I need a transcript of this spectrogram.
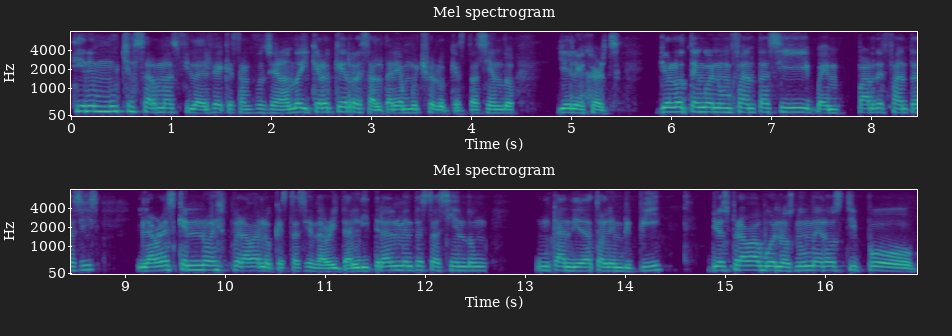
tiene muchas armas Filadelfia que están funcionando y creo que resaltaría mucho lo que está haciendo Jalen Hurts. Yo lo tengo en un fantasy, en par de fantasies, y la verdad es que no esperaba lo que está haciendo ahorita. Literalmente está siendo un, un candidato al MVP. Yo esperaba buenos números, tipo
